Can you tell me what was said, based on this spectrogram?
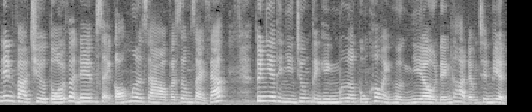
nên vào chiều tối và đêm sẽ có mưa rào và rông rải rác. Tuy nhiên thì nhìn chung tình hình mưa cũng không ảnh hưởng nhiều đến các hoạt động trên biển.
